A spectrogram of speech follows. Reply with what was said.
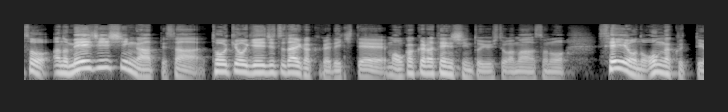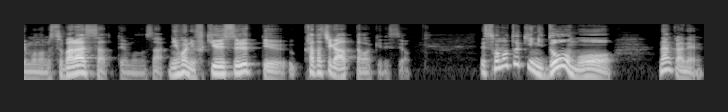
そう、あの、明治維新があってさ、東京芸術大学ができて、まあ、岡倉天心という人が、まあ、その、西洋の音楽っていうものの素晴らしさっていうものをさ、日本に普及するっていう形があったわけですよ。で、その時にどうも、なんかね、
